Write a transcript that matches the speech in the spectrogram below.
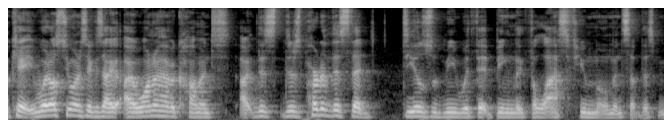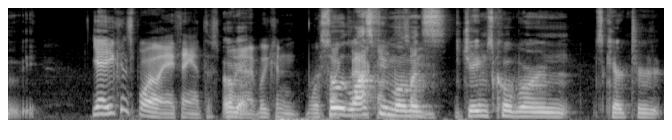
okay. What else do you want to say? Because I, I want to have a comment. Uh, this there's part of this that deals with me with it being like the last few moments of this movie. Yeah, you can spoil anything at this point. Okay. We can. So the last few moments, James Coburn's character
